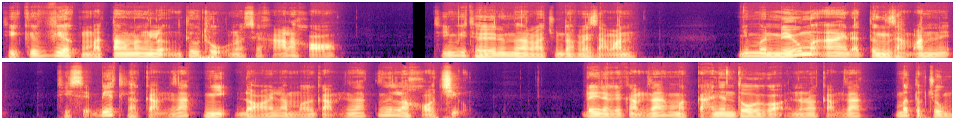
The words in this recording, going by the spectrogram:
thì cái việc mà tăng năng lượng tiêu thụ nó sẽ khá là khó. Chính vì thế nên ra là chúng ta phải giảm ăn. Nhưng mà nếu mà ai đã từng giảm ăn ấy thì sẽ biết là cảm giác nhịn đói là một cái cảm giác rất là khó chịu. Đây là cái cảm giác mà cá nhân tôi gọi nó là cảm giác mất tập trung.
